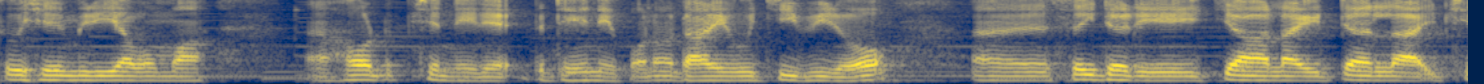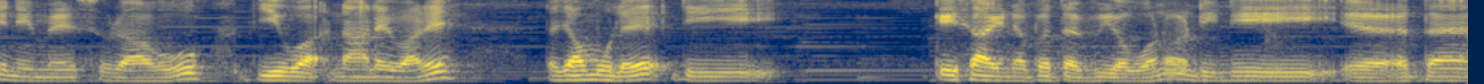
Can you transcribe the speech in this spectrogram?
social media ပေါ်မှာ hot ဖြစ်နေတဲ့သတင်းတွေပေါ့နော်ဒါတွေကိုကြည့်ပြီးတော့အဲစိတ်ဓာတ်တွေကြာလိုက်တက်လိုက်ဖြစ်နေမယ်ဆိုတာကိုပြေဝနားလဲပါတယ်ဒါကြောင့်မို့လဲဒီ ကိစ္စတွေနဲ့ပတ်သက်ပြီးတော့ဗောနော်ဒီနေ့အတန်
